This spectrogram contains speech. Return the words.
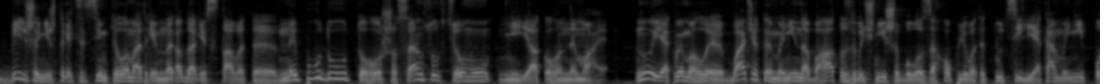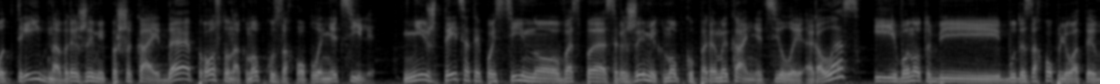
Більше ніж 37 км на радарі ставити не буду, того що сенсу в цьому ніякого немає. Ну і як ви могли бачити, мені набагато зручніше було захоплювати ту ціль, яка мені потрібна в режимі ПШК йде просто на кнопку захоплення цілі. Ніж тицяти постійно в СПС режимі кнопку перемикання цілей РЛС, і воно тобі буде захоплювати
